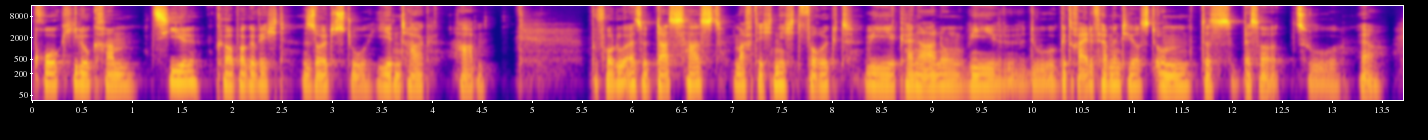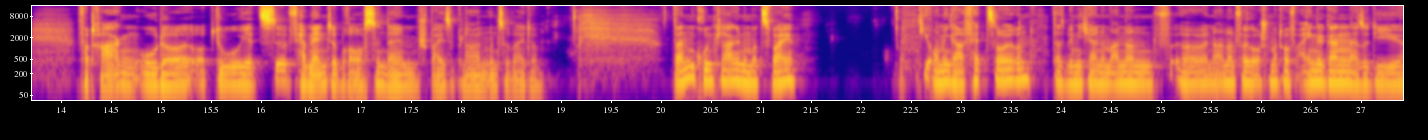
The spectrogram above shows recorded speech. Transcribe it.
pro Kilogramm Ziel Körpergewicht solltest du jeden Tag haben. Bevor du also das hast, mach dich nicht verrückt, wie, keine Ahnung, wie du Getreide fermentierst, um das besser zu ja, vertragen oder ob du jetzt Fermente brauchst in deinem Speiseplan und so weiter. Dann Grundlage Nummer zwei, die Omega-Fettsäuren, da bin ich ja in, einem anderen, äh, in einer anderen Folge auch schon mal drauf eingegangen. Also die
